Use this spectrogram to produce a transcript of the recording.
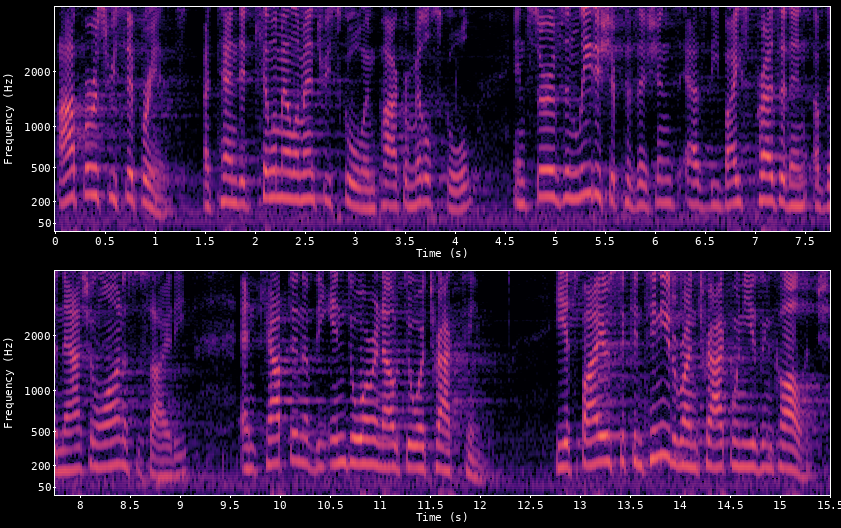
Our first recipient attended Killam Elementary School and Parker Middle School and serves in leadership positions as the Vice President of the National Honor Society and captain of the indoor and outdoor track team. He aspires to continue to run track when he is in college.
